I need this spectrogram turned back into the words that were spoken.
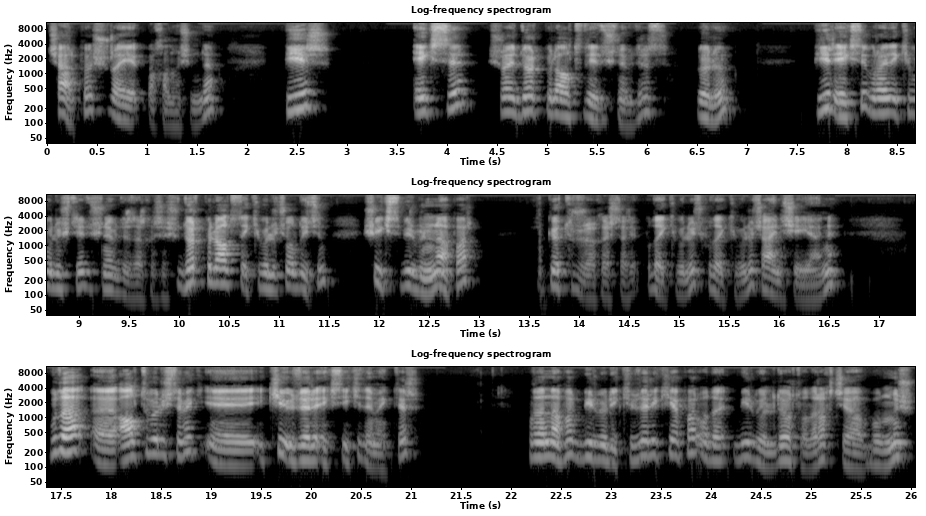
Çarpı şurayı bakalım şimdi. 1 eksi şurayı 4 bölü 6 diye düşünebiliriz. Bölü 1 eksi burayı da 2 bölü 3 diye düşünebiliriz arkadaşlar. Şu 4 bölü 6 da 2 bölü 3 olduğu için şu ikisi birbirini ne yapar? Götürür arkadaşlar. Bu da 2 bölü 3, bu da 2 bölü 3 aynı şey yani. Bu da e, 6 bölü 3 demek e, 2 üzeri eksi 2 demektir. Burada ne yapar? 1 bölü 2 üzeri 2 yapar. O da 1 bölü 4 olarak cevabı bulmuş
